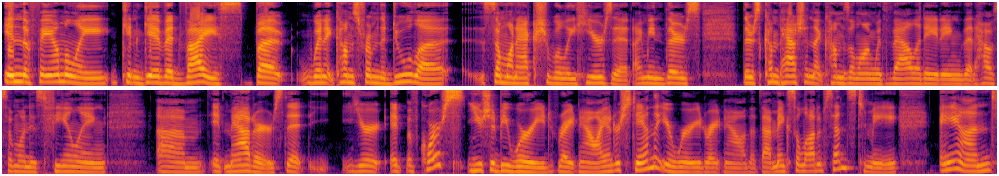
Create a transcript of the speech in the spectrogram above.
in the family can give advice, but when it comes from the doula, someone actually hears it. I mean, there's there's compassion that comes along with validating that how someone is feeling. Um, it matters that you're. It, of course, you should be worried right now. I understand that you're worried right now. That that makes a lot of sense to me. And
